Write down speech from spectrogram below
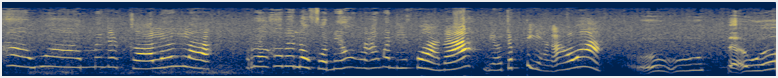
ข้าว่าไม่ได้การแล้วล่ะ เราเข้าไปหลบฝนในห้องน้ำกันดีกว่านะ เดี๋ยวจะเปียกเอาอะ โอ้แต่ว่า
